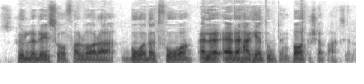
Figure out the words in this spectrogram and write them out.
skulle det i så fall vara båda två? Eller är det här helt otänkbart att köpa aktierna?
